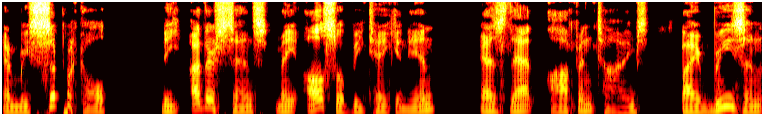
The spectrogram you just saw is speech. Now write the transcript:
and reciprocal, the other sense may also be taken in as that oftentimes by reason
